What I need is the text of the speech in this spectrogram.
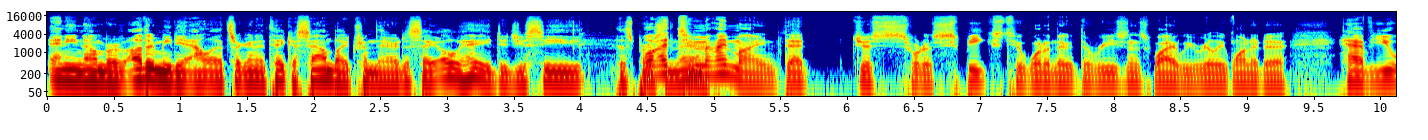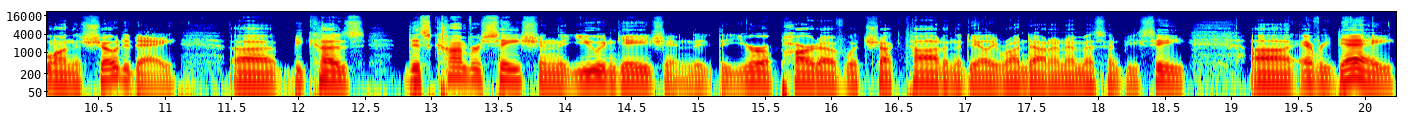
any number of other media outlets are going to take a soundbite from there to say, oh, hey, did you see this person well, there? to my mind, that just sort of speaks to one of the, the reasons why we really wanted to have you on the show today, uh, because this conversation that you engage in, that, that, you're a part of with Chuck Todd and the Daily Rundown on MSNBC uh, every day,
